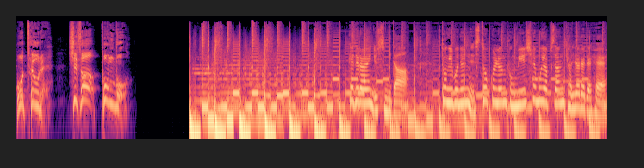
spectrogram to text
오태우래 시사 본부 헤드라인 뉴스입니다. 통일부는 스톡홀름 북미 실무협상 결렬에 대해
